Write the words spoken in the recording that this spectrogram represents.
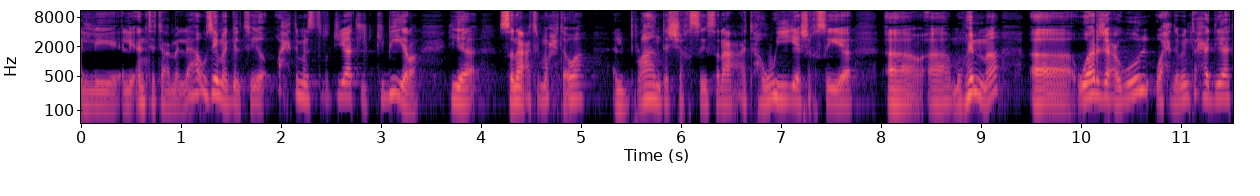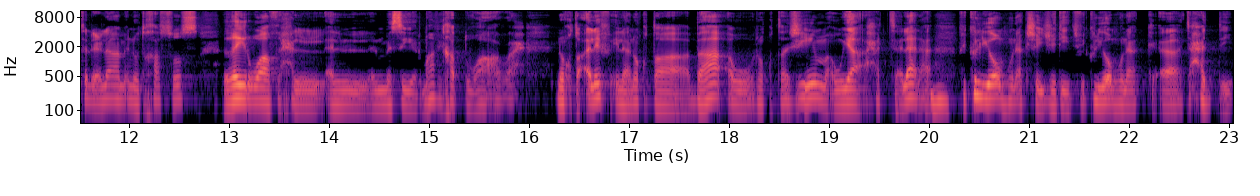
اللي, اللي أنت تعمل لها. وزي ما قلت هي واحدة من الاستراتيجيات الكبيرة. هي صناعة المحتوى. ال brand الشخصي صناعة هوية شخصية آه، آه، مهمة. آه وأرجع أقول واحدة من تحديات الإعلام إنه تخصص غير واضح المسير. ما في خط واضح. نقطة ألف إلى نقطة باء أو نقطة جيم أو ياء حتى. لا لا في كل يوم هناك شيء جديد في كل يوم هناك آه تحدي.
